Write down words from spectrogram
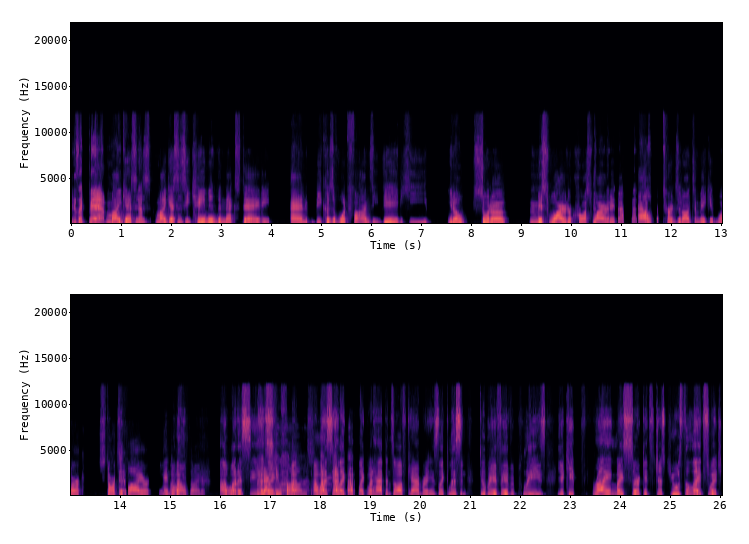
he's like, bam. My guess Yeah. is my guess is he came in the next day, and because of what Fonzie did, he you know sort of miswired or crosswired it. Al turns it on to make it work, starts a fire, end of Al's diner. I want to see That's Thank like, you, I, Fonz. I want to see like like what happens off camera. He's like, "Listen, do me a favor, please. You keep frying my circuits. Just use the light switch."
